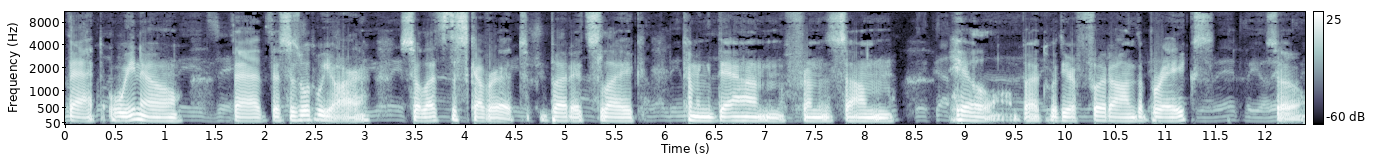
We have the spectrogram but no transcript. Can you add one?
that we know that this is what we are, so let's discover it. But it's like coming down from some hill, but with your foot on the brakes so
